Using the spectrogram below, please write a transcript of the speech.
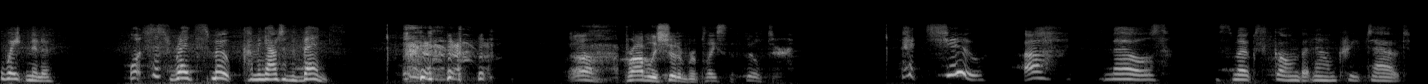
Wait, Miller. What's this red smoke coming out of the vents? Ugh, I probably should have replaced the filter. Achoo! Ah, it smells. The smoke's gone, but now I'm creeped out.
